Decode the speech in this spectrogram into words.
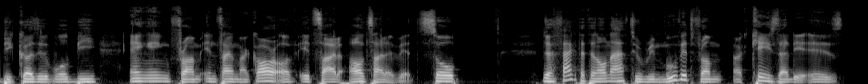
because it will be hanging from inside my car of inside outside of it. So the fact that I don't have to remove it from a case that is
